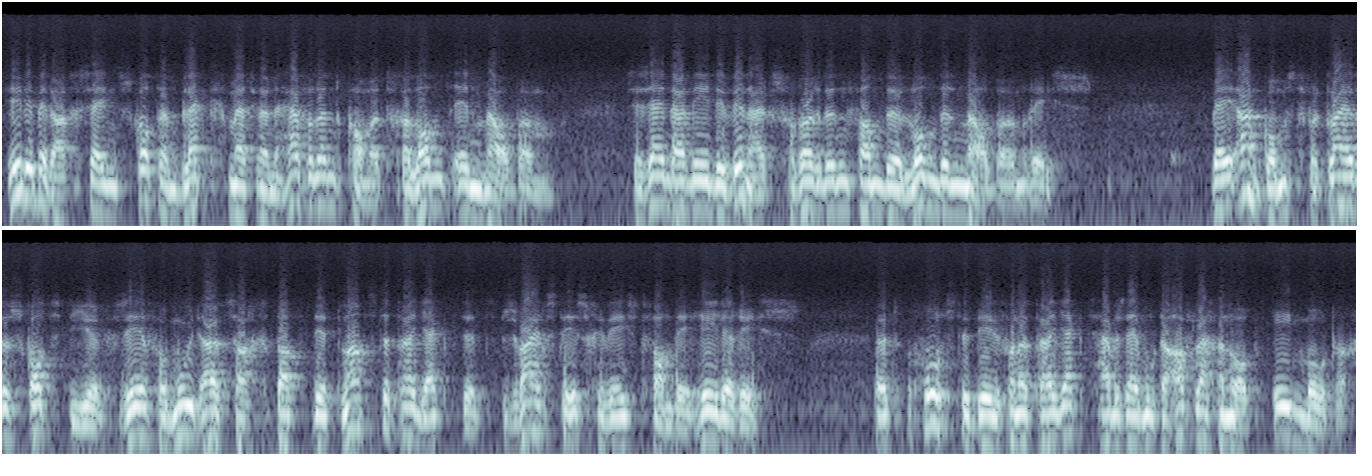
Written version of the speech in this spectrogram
Hedenmiddag zijn Scott en Black met hun Havilland Comet geland in Melbourne. Ze zijn daarmee de winnaars geworden van de Londen-Melbourne race. Bij aankomst verklaarde Scott, die er zeer vermoeid uitzag, dat dit laatste traject het zwaarste is geweest van de hele race. Het grootste deel van het traject hebben zij moeten afleggen op één motor.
